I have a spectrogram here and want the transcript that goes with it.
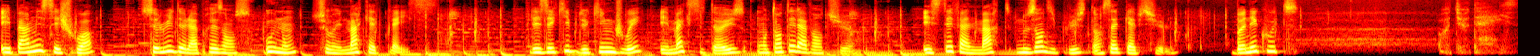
Et parmi ces choix, celui de la présence ou non sur une marketplace. Les équipes de King Jouet et Maxi Toys ont tenté l'aventure. Et Stéphane Marthe nous en dit plus dans cette capsule. Bonne écoute Audio Days.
